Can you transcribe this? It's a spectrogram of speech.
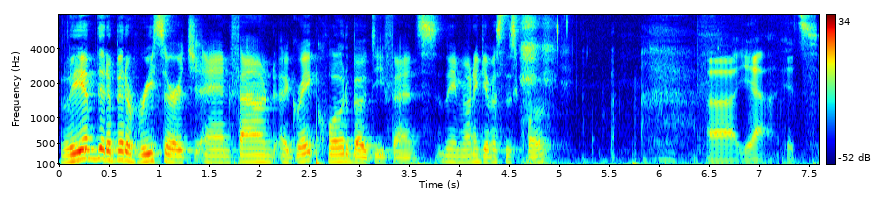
Liam did a bit of research and found a great quote about defense. Liam, you want to give us this quote? Uh, yeah, it's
